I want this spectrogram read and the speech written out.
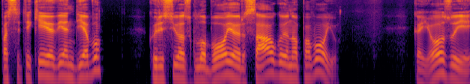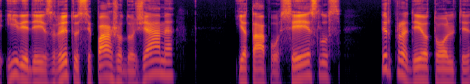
pasitikėjo vien Dievu, kuris juos globojo ir saugojo nuo pavojų. Kai Jozuje įvedė Izraelitus į pažado žemę, jie tapo sėslus ir pradėjo tolti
